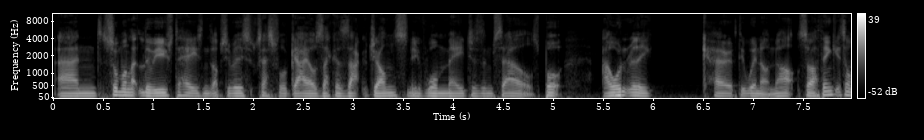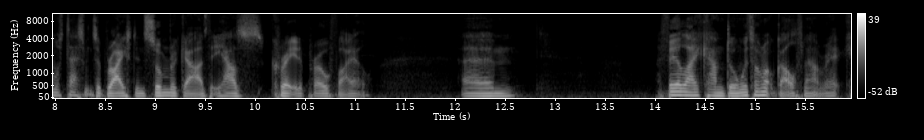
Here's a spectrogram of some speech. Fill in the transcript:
And someone like Louis Oosthuizen's obviously a really successful guy, or like a Zach Johnson who've won majors themselves. But I wouldn't really care if they win or not. So I think it's almost testament to Bryson in some regards that he has created a profile. Um, I feel like I'm done. We're talking about golf now, Rick.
